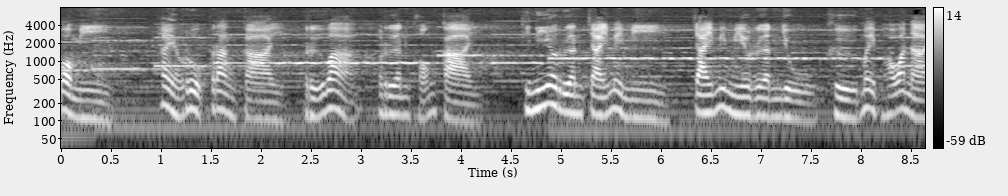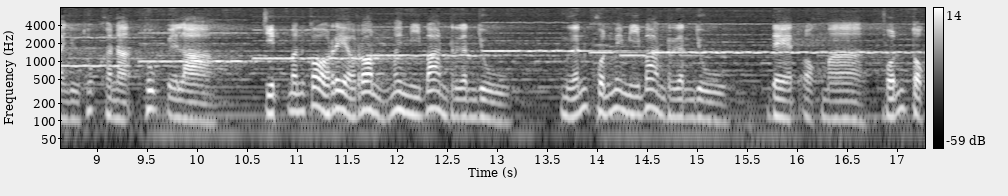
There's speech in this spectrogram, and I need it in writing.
ก็มี ให้รูปร่างกาย หรือว่าเรือนของกาย ทีนี้เรือนใจไม่มี ใจไม่มีเรือนอยู่ คือไม่ภาวนาอยู่ทุกขณะทุกเวลา จิตมันก็เร่ร่อนไม่มีบ้านเรือนอยู่ เหมือนคนไม่มีบ้านเรือนอยู่ แดดออกมา ฝนตก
